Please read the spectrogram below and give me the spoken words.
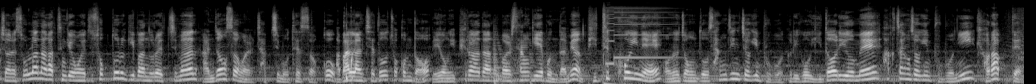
전에 솔라나 같은 경우에도 속도를 기반으로 했지만 안정성을 잡지 못했었고 아발란체도 조금 더 내용이 필요하다는 걸 상기해 본다면 비트코인의 어느 정도 상징적인 부분 그리고 이더리움의 확장적인 부분이 결합된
